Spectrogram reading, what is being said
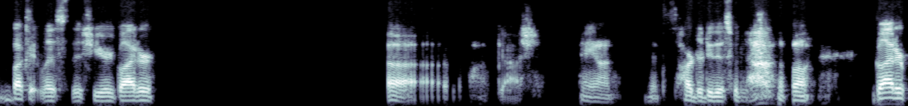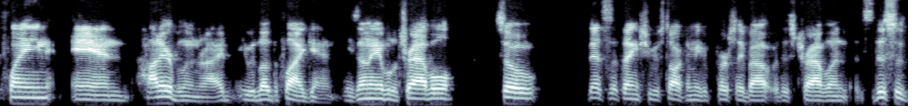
bucket list this year. Glider. Uh, oh gosh, hang on. It's hard to do this with the phone. Glider plane and hot air balloon ride. He would love to fly again. He's unable to travel. So that's the thing she was talking to me personally about with this traveling. This is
